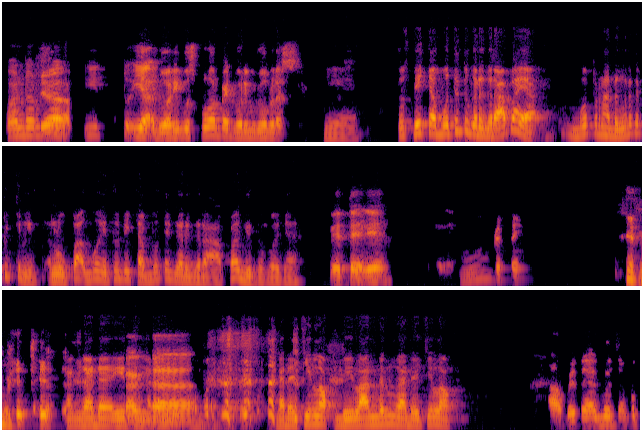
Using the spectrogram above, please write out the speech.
Van der Ya. Vaart itu ya 2010 sampai 2012 Iya. Terus dia cabutnya tuh gara-gara apa ya? Gue pernah denger tapi kini- lupa gue itu dia cabutnya gara-gara apa gitu pokoknya. bete dia Hmm. PT. PT. Nggak ada itu, nggak ada, nggak ada cilok di London nggak ada cilok. Ah, PT gue cabut.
